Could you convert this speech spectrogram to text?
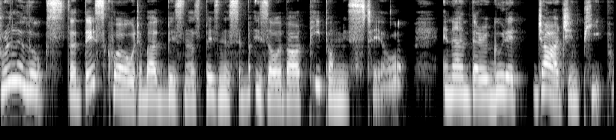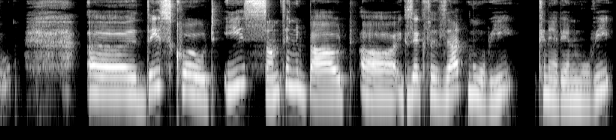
really looks that this quote about business business is all about people miss Steele. And i'm very good at judging people uh, this quote is something about uh, exactly that movie, Canadian movie,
